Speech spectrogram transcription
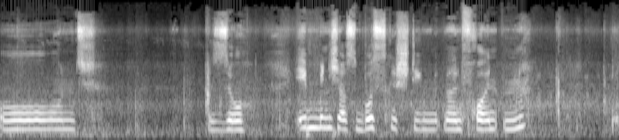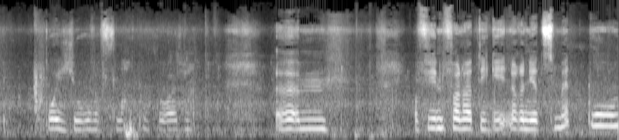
Und so. Eben bin ich aus dem Bus gestiegen mit meinen Freunden. Boah, jo, was lacht das so, Alter? Ähm, auf jeden Fall hat die Gegnerin jetzt Metbo.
